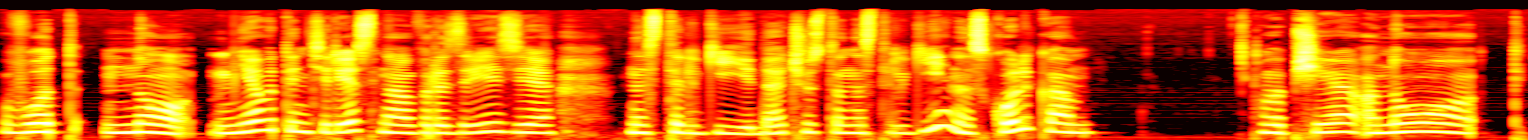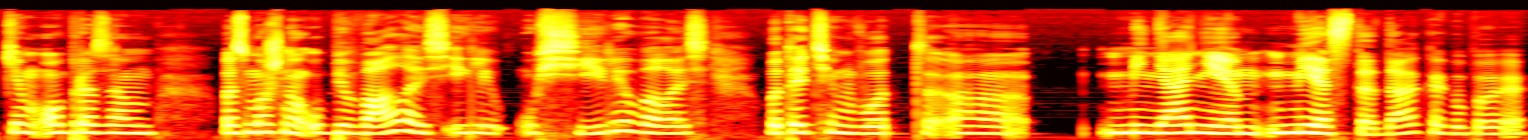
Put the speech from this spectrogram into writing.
Вот, но мне вот интересно в разрезе ностальгии, да, чувство ностальгии, насколько вообще оно таким образом, возможно, убивалось или усиливалось вот этим вот э, менянием места, да, как бы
